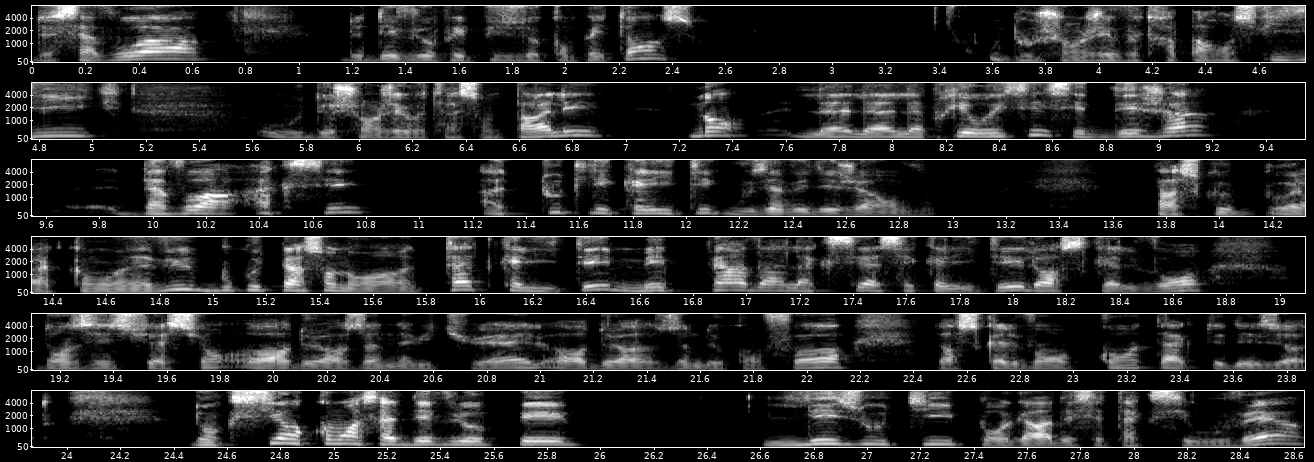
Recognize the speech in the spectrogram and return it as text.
de savoir, de développer plus de compétences, ou de changer votre apparence physique, ou de changer votre façon de parler. Non, la, priorité, c'est déjà d'avoir accès à toutes les qualités que vous avez déjà en vous. Parce que, voilà, comme on a vu, beaucoup de personnes ont un tas de qualités, mais perdent l'accès à ces qualités lorsqu'elles vont dans une situation hors de leur zone habituelle, hors de leur zone de confort, lorsqu'elles vont au contact des autres. Donc, si on commence à développer les outils pour garder cet accès ouvert,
